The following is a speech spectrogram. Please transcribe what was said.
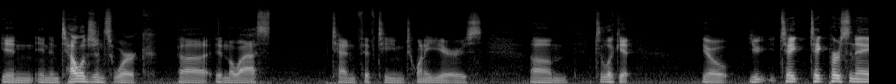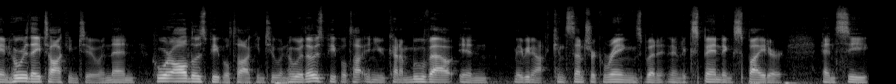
in in intelligence work uh, in the last 10, 15, 20 years um, to look at you know, you take take person A and who are they talking to, and then who are all those people talking to, and who are those people talking? And you kind of move out in maybe not concentric rings, but in an expanding spider, and see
